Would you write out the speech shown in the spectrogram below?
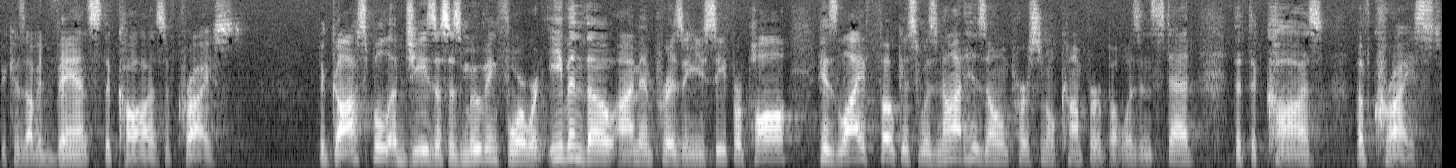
because I've advanced the cause of Christ. The gospel of Jesus is moving forward, even though I'm in prison. You see, for Paul, his life focus was not his own personal comfort, but was instead that the cause of Christ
